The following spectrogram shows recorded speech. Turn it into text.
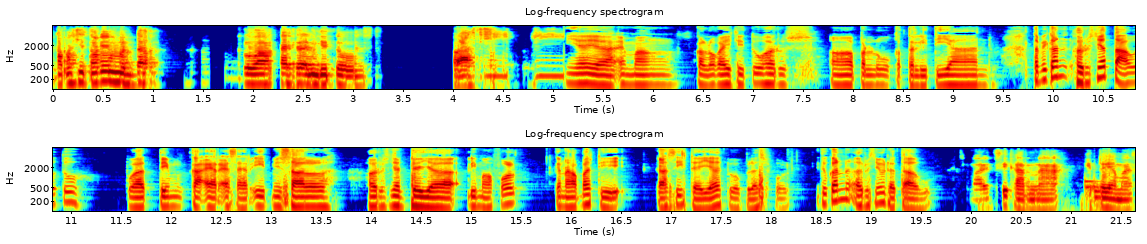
kapasitornya meledak keluar cairan gitu mas Iya ya, emang kalau kayak gitu harus eh, perlu ketelitian. Tapi kan harusnya tahu tuh buat tim KRSRI, misal harusnya daya 5 volt, kenapa dikasih daya 12 volt? Itu kan harusnya udah tahu. Kemarin sih karena itu ya mas.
